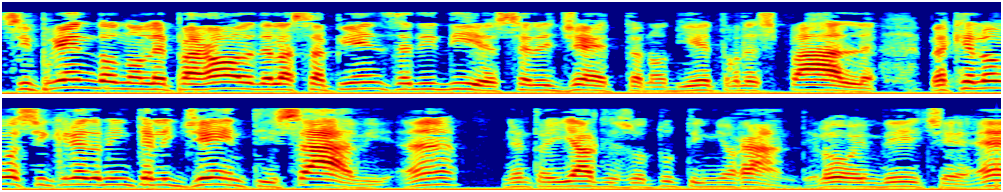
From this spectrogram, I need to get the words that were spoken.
si prendono le parole della sapienza di Dio e se le gettano dietro le spalle, perché loro si credono intelligenti, savi, eh? mentre gli altri sono tutti ignoranti, loro invece eh,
